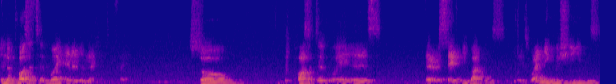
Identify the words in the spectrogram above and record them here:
in a positive way and in a negative way. So the positive way is there are safety buttons, there's vending machines,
